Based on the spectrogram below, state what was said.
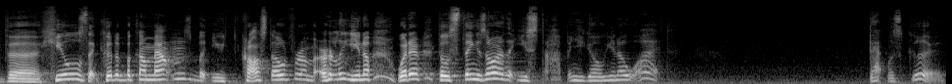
the hills that could have become mountains, but you crossed over them early, you know, whatever those things are that you stop and you go, you know what? That was good.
